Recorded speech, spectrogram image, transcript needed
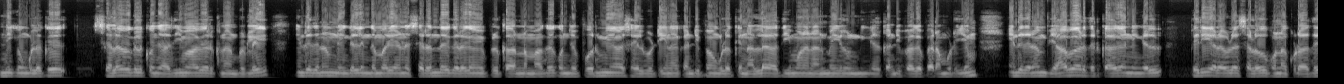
இன்னைக்கு உங்களுக்கு செலவுகள் கொஞ்சம் அதிகமாகவே இருக்கும் நண்பர்களே. இன்றைய தினம் நீங்கள் இந்த மாதிரியான சிறந்த கிரக அமைப்பு காரணமாக கொஞ்சம் பொறுமையாக செயல்பட்டீங்கன்னா கண்டிப்பாக உங்களுக்கு நல்ல அதிகமான நன்மைகள் நீங்கள் கண்டிப்பாக பெற முடியும். இன்றைய தினம் வியாபாரத்திற்காக நீங்கள் பெரிய அளவில் செலவு பண்ணக்கூடாது.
